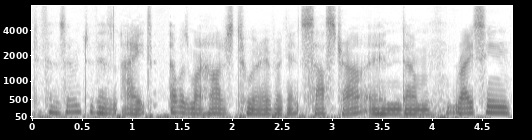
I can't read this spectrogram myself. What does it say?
2007, 2008. That was my hardest tour ever against Sastre. And um, racing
